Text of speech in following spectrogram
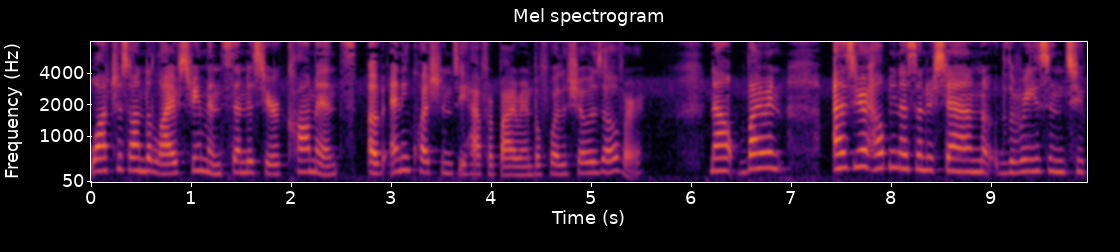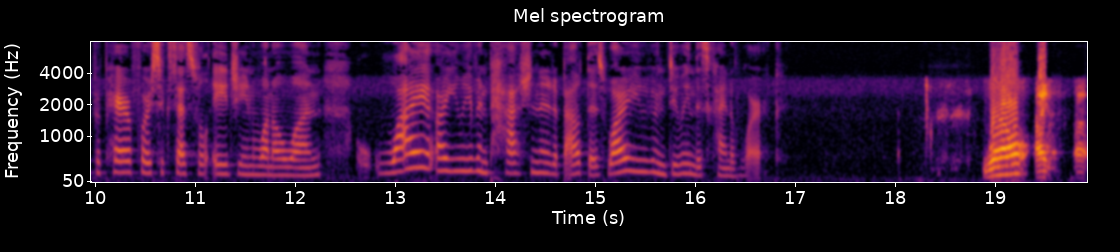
watch us on the live stream and send us your comments of any questions you have for Byron before the show is over. Now, Byron, as you're helping us understand the reason to prepare for successful aging 101, why are you even passionate about this? Why are you even doing this kind of work? Well, I, uh,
